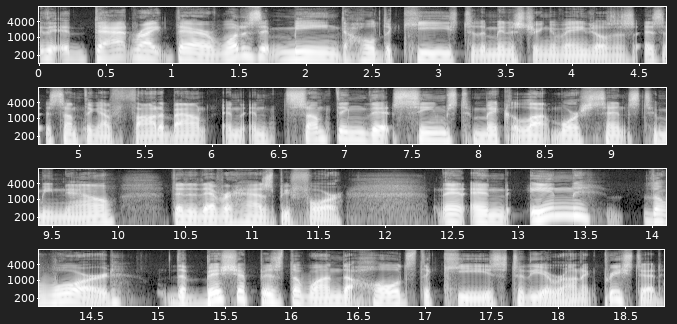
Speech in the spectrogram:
that right there, what does it mean to hold the keys to the ministering of angels is, is, is something I've thought about and, and something that seems to make a lot more sense to me now than it ever has before. And, and in the ward, the bishop is the one that holds the keys to the Aaronic priesthood.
